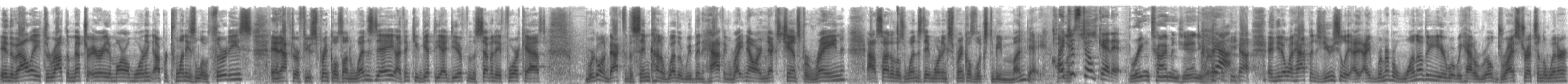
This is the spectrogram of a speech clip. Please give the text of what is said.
in the valley throughout the metro area tomorrow morning, upper 20s, low 30s. And after a few sprinkles on Wednesday, I think you get the idea from the seven day forecast we're going back to the same kind of weather we've been having. Right now, our next chance for rain outside of those Wednesday morning sprinkles looks to be Monday. Call I just don't get it. Springtime in January. Yeah. yeah. And you know what happens? Usually, I, I, remember one other year where we had a real dry stretch in the winter.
